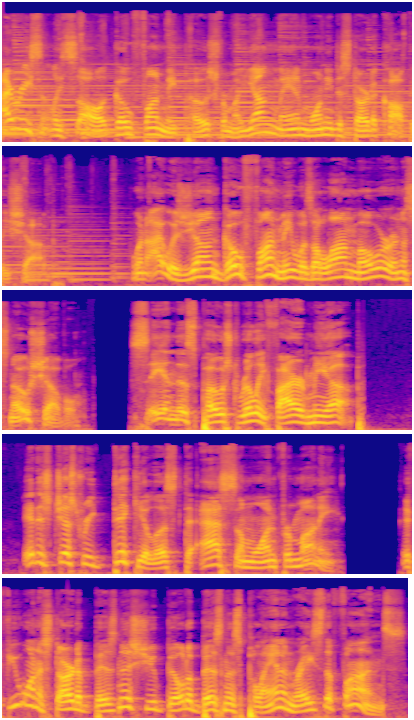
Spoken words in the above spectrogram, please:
I recently saw a GoFundMe post from a young man wanting to start a coffee shop. When I was young, GoFundMe was a lawnmower and a snow shovel. Seeing this post really fired me up. It is just ridiculous to ask someone for money. If you want to start a business, you build a business plan and raise the funds.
